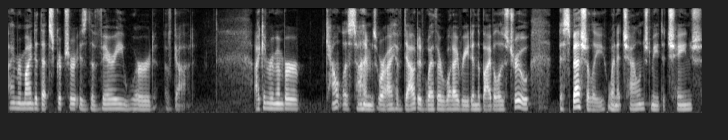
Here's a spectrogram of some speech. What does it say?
I'm reminded that Scripture is the very Word of God. I can remember countless times where I have doubted whether what I read in the Bible is true, especially when it challenged me to change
